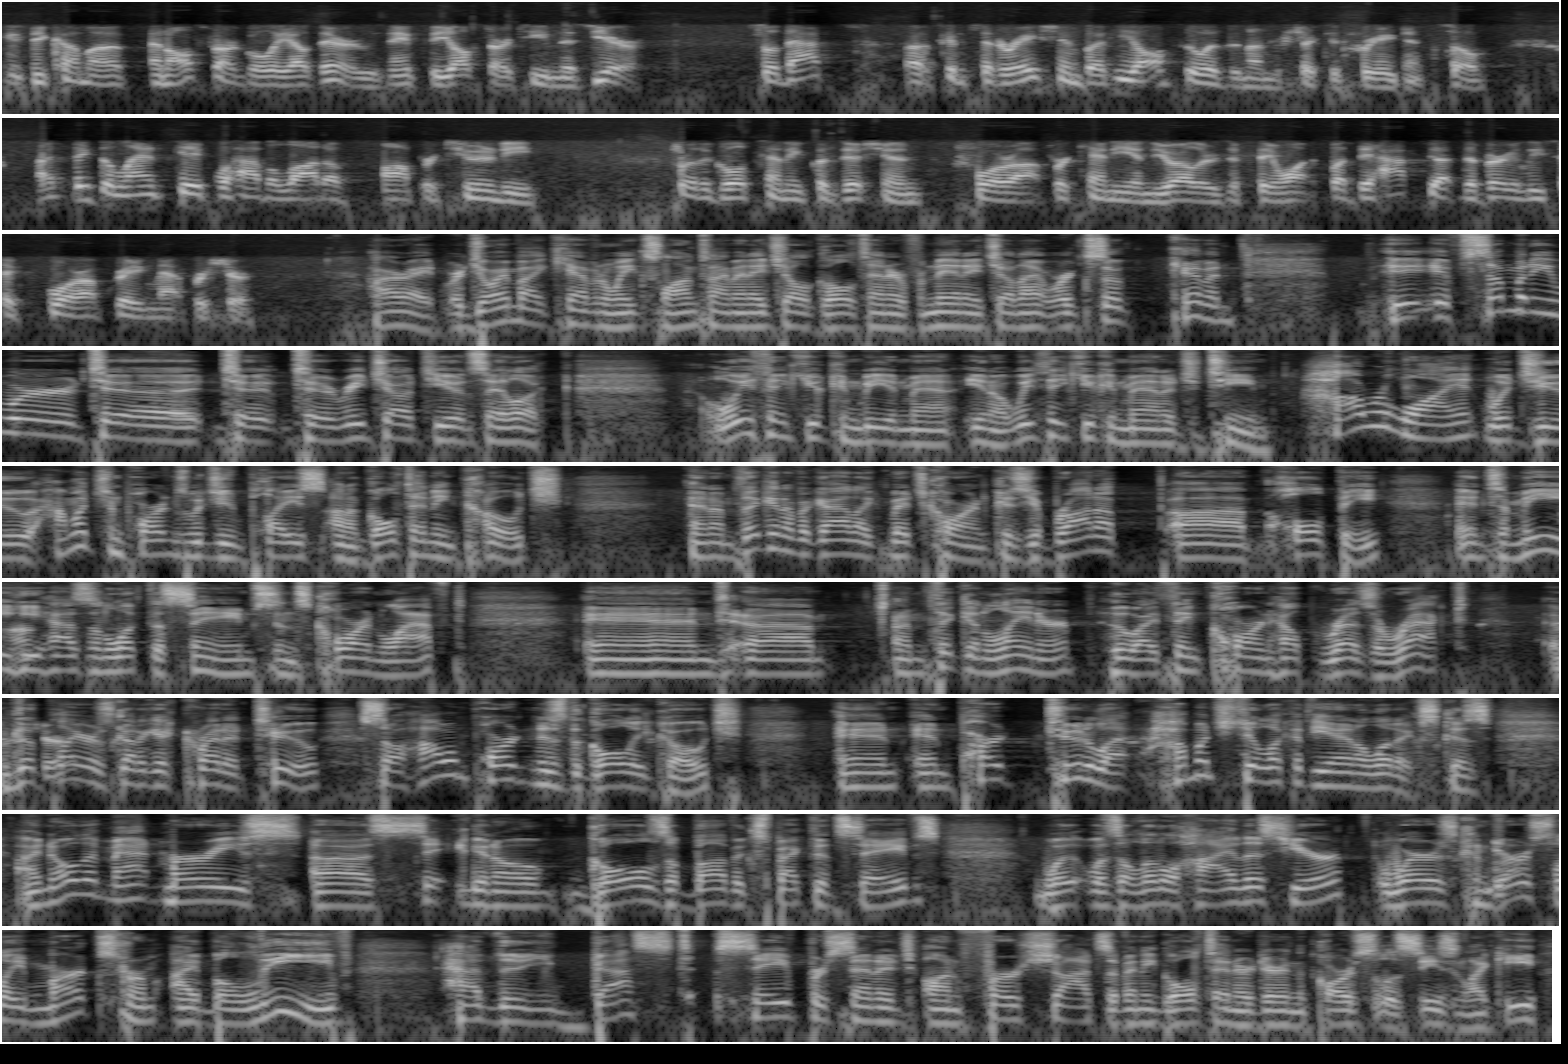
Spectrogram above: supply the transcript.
He's become a, an all-star goalie out there. He was named to the all-star team this year. So that's a consideration, but he also is an unrestricted free agent. So I think the landscape will have a lot of opportunity for the goaltending position for uh, for Kenny and the Oilers if they want. But they have to, at the very least, explore upgrading that for sure. All right, we're joined by Kevin Weeks, longtime NHL goaltender from the NHL Network. So, Kevin, if somebody were to to to reach out to you and say, "Look, we think you can be in man, you know, we think you can manage a team," how reliant would you? How much importance would you place on a goaltending coach? And I'm thinking of a guy like Mitch Korn because you brought up uh, Holtby, and to me, he hasn't looked the same since Korn left. And uh, I'm thinking Lehner, who I think Korn helped resurrect. The player's got to get credit too. So, how important is the goalie coach? And and part two to that, how much do you look at the analytics? Because I know that Matt Murray's uh, you know goals above expected saves was, was a little high this year, whereas conversely, Markstrom, I believe, had the best save percentage on first shots of any goaltender during the course of the season. Like he,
